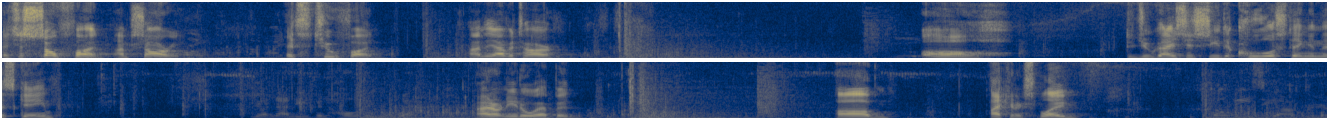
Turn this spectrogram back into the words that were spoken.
it's just so fun. I'm sorry, it's too fun. I'm the Avatar. Oh, did you guys just see the coolest thing in this game? You're not even holding a weapon. I don't need a weapon. Um, I can explain. Go easy on me.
